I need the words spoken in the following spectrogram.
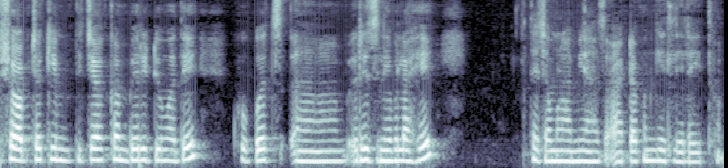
शॉपच्या किमतीच्या कम्पेरेटिव्हमध्ये खूपच रिजनेबल आहे. त्याच्यामुळं आम्ही आज आटा पण घेतलेला आहे इथून.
